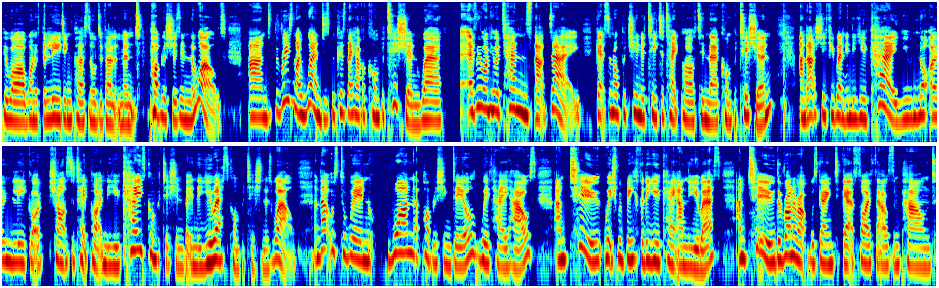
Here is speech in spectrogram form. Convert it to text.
who are one of the leading personal development publishers in the world. And the reason I went is because they have a competition where everyone who attends that day gets an opportunity to take part in their competition. And actually, if you went in the UK, you not only got a chance to take part in the UK's competition, but in the US competition as well. And that was to win one, a publishing deal with Hay House, and two, which would be for the UK and the US, and two, the runner up was going to get a £5,000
